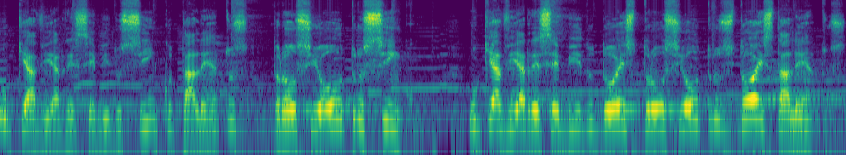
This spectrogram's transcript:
O que havia recebido cinco talentos trouxe outros cinco. O que havia recebido dois trouxe outros dois talentos.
